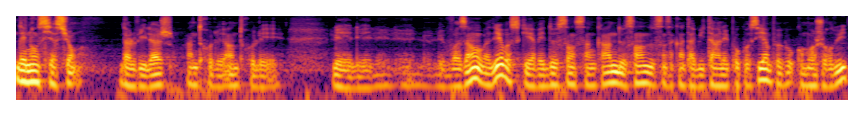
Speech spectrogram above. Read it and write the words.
dénonciations dans le village entre les, entre les, les, les, les voisins, on va dire, parce qu'il y avait 250, 200, 250 habitants à l'époque aussi, un peu comme aujourd'hui.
